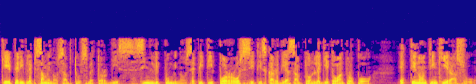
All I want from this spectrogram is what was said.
και περιβλεψάμενος αυτούς με τοργής, συνλυπούμενος επί τη πορώση της καρδιάς αυτών, λέγει το άνθρωπο, έκτινον την κύρα σου,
